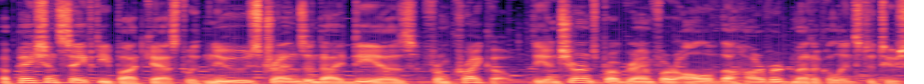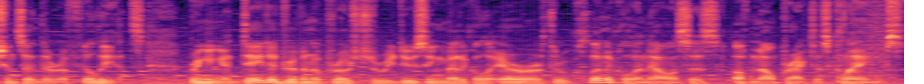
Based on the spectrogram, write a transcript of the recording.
a patient safety podcast with news, trends, and ideas from CRICO, the insurance program for all of the Harvard medical institutions and their affiliates, bringing a data driven approach to reducing medical error through clinical analysis of malpractice claims.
